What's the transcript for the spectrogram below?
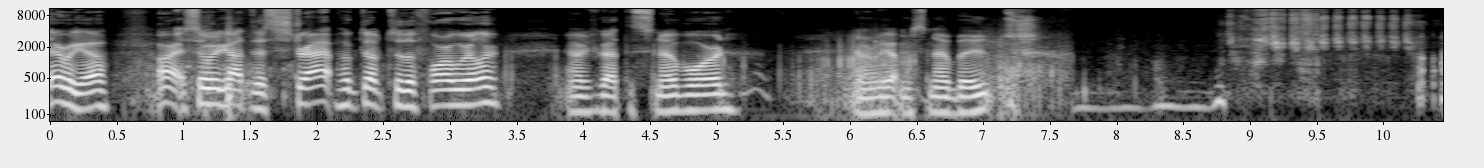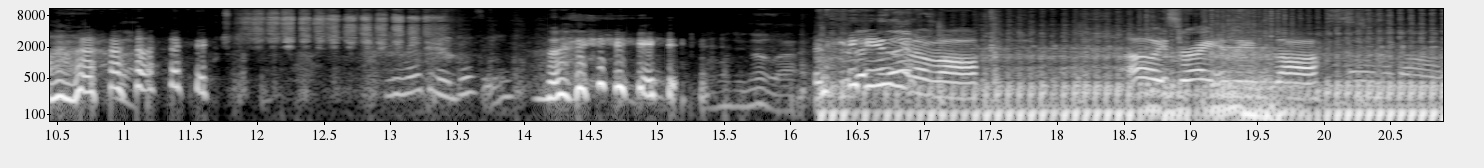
There we go. All right, so we got this strap hooked up to the four wheeler, and we've got the snowboard, and we got my snow boots. You're making me dizzy. you know that. he's gonna fall. Oh, he's right in the exhaust. Oh my gosh.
